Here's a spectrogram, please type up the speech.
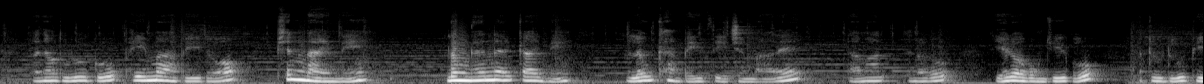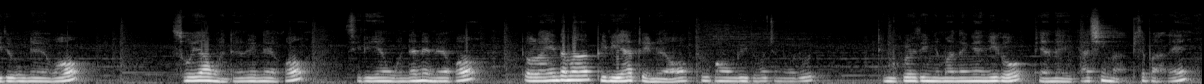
။ဒါကြောင့်သူတို့ကိုဖေးမပြီးတော့ဖြစ်နိုင်တဲ့လုပ်ငန်းနဲ့ကိုက်နေလုံခံပေးစီချင်ပါတယ်။ဒါမှကျွန်တော်တို့ရေတော်ပုံကြီးကိုအတူတူပြည်သူနဲ့ဟောဆိုရဝန်ထမ်းတွေနဲ့ဟော CDN ဝန်ထမ်းတွေနဲ့ဟော တော်လိုင်းသမား PDF တွေနဲ့ဟောပူးပေါင်းပြီးတော့ကျွန်တော်တို့ဒီမိုကရေစီမြန်မာနိုင်ငံကြီးကိုပြန်လည်ရရှိမှာဖြစ်ပါတယ်။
